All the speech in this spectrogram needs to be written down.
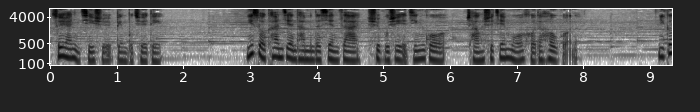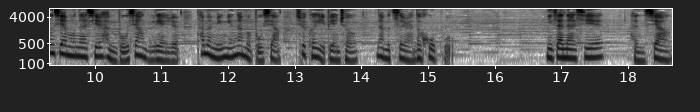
虽然你其实并不确定。你所看见他们的现在，是不是也经过长时间磨合的后果呢？你更羡慕那些很不像的恋人，他们明明那么不像，却可以变成那么自然的互补。你在那些很像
